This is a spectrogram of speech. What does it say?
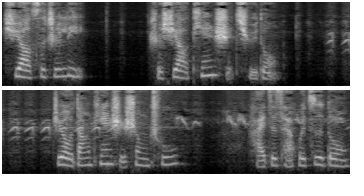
需要自制力，是需要天使驱动。只有当天使胜出，孩子才会自动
